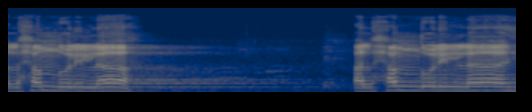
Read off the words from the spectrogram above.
الحمد لله. الحمد لله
